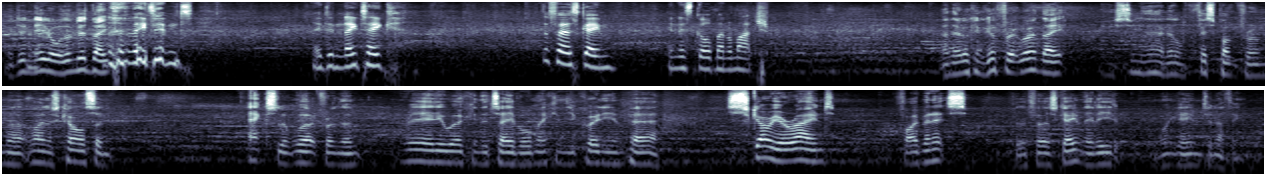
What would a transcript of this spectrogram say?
They didn't need all of them, did they? they didn't. They didn't. They take the first game in this gold medal match. And they're looking good for it, weren't they? You see there, a little fist pump from uh, Linus Karlsson. Excellent work from them. Really working the table, making the Ukrainian pair scurry around. Five minutes for the first game. They lead one game to nothing.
